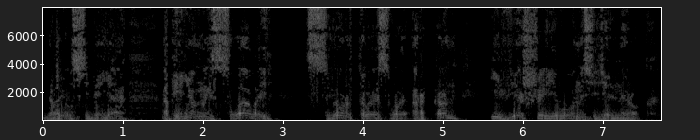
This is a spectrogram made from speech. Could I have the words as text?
говорил себе я, опьяненный славой, свертывая свой аркан и вешая его на сидельный рог.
